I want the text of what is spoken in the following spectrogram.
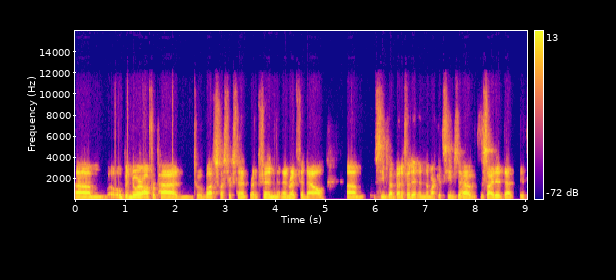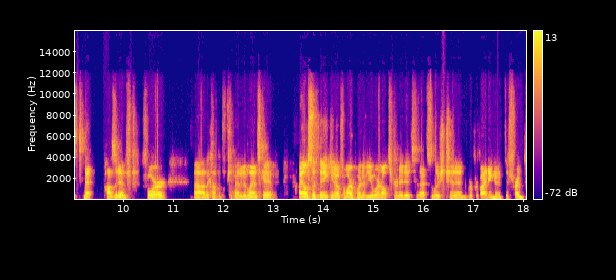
um, Opendoor, OfferPad, to a much lesser extent, Redfin and Redfin now, um, seems to have benefited, and the market seems to have decided that it's net positive for uh, the competitive landscape. I also think, you know, from our point of view, we're an alternative to that solution, and we're providing a different,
